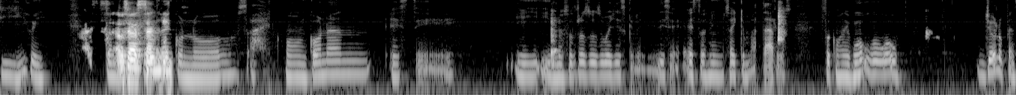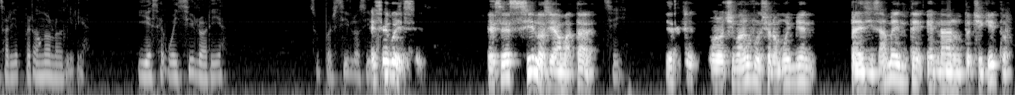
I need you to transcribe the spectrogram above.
Sí, güey. o sea, hasta con los, ay, con Conan, este, y, y los otros dos güeyes que le dice, estos niños hay que matarlos. Fue como de, wow, wow, wow. Yo lo pensaría, pero no lo diría. Y ese güey sí lo haría. Super sí lo sí. Ese güey sí. Ese sí los iba a matar. Sí. Y es que Orochimaru funcionó muy bien precisamente en Naruto chiquito.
